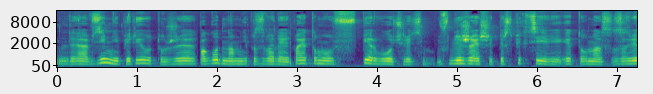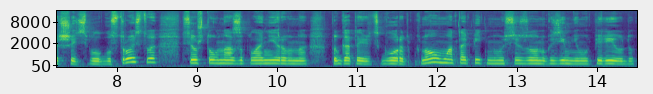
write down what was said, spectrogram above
для, в зимний период уже погода нам не позволяет. Поэтому в первую очередь в ближайшей перспективе это у нас завершить благоустройство, все, что у нас запланировано, подготовить город к новому отопительному сезону, к зимнему периоду.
